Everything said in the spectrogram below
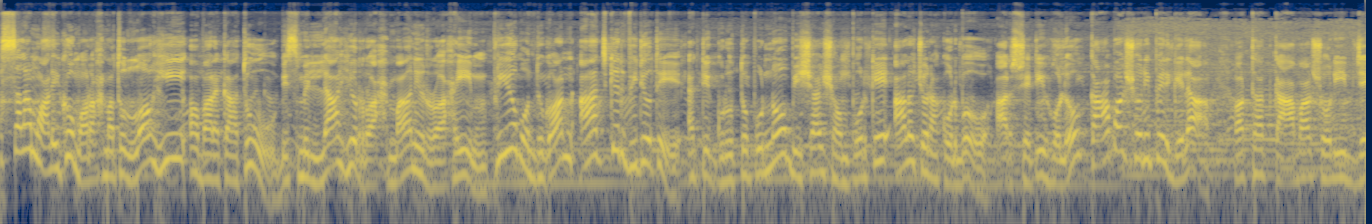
আসসালামু আলাইকুম রহমতুল্লাহি অবরাকাতু বিসমিল্লাহির রহমানির রহিম প্রিয় বন্ধুগণ, আজকের ভিডিওতে একটি গুরুত্বপূর্ণ বিষয় সম্পর্কে আলোচনা করব, আর সেটি হলো কাবা শরীফের গেলাপ অর্থাৎ কাবা শরীফ যে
